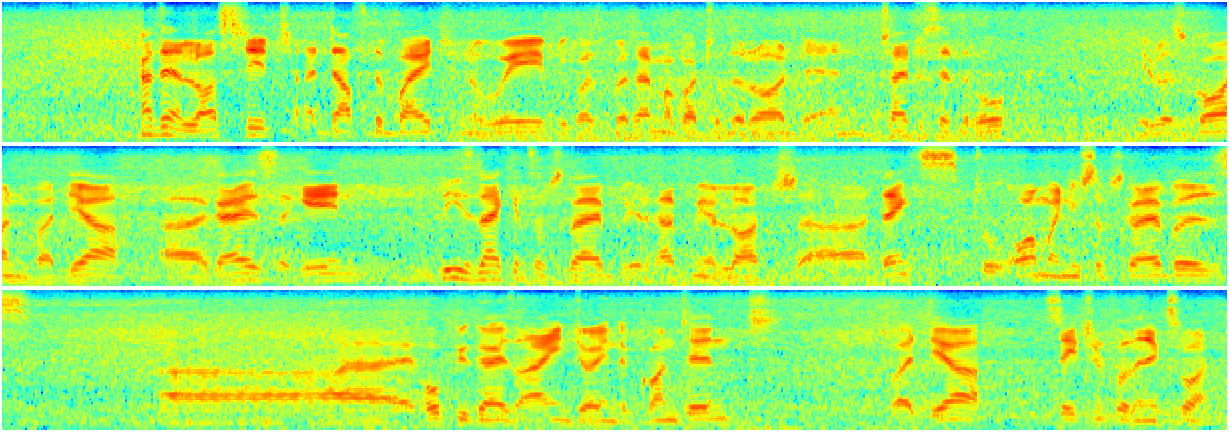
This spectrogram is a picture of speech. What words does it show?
can't say I lost it. I duffed the bite in a way because by the time I got to the rod and tried to set the hook it was gone. But yeah uh, guys again please like and subscribe. It'll help me a lot. Uh, thanks to all my new subscribers Uh, I hope you guys are enjoying the content but yeah stay tuned for the next one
